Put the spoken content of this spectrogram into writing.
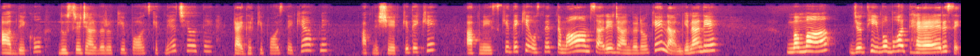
आप देखो, दूसरे जानवरों के पॉज कितने अच्छे होते हैं। टाइगर के पॉज देखे आपने? आपने शेर के देखे? आपने इसके देखे? उसने तमाम सारे जानवरों के नाम गिना दिए। मम्मा जो थी वो बहुत धैर्य से,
